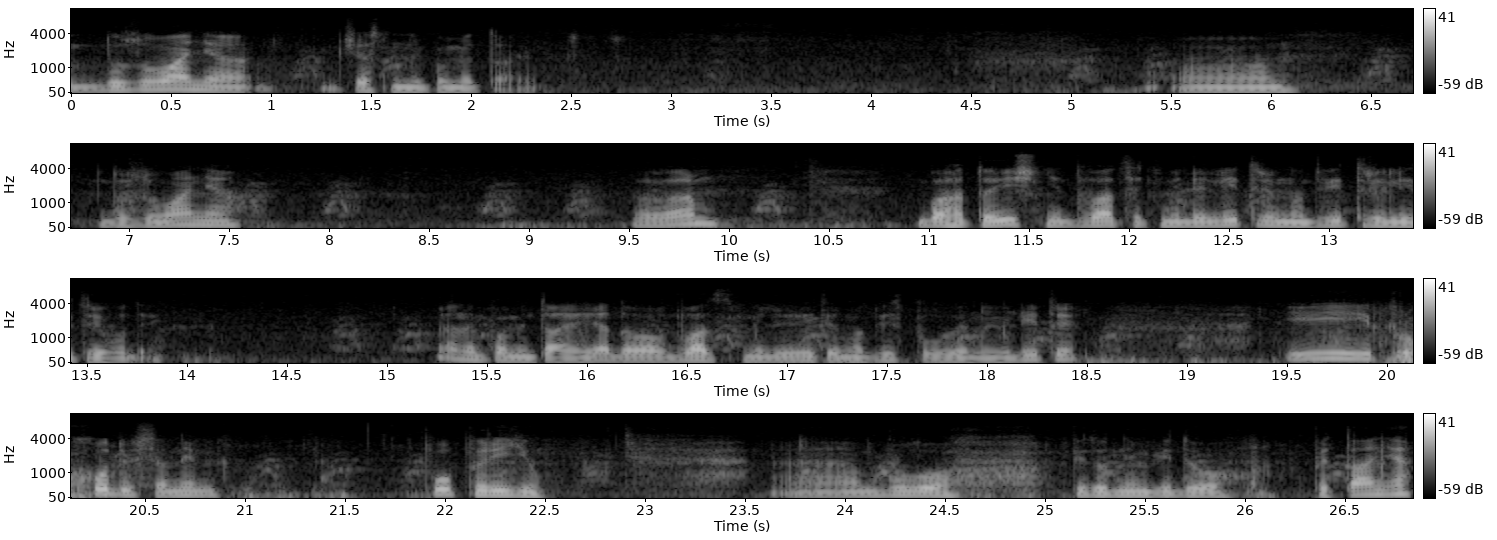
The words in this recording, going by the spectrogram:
Дозування, чесно, не пам'ятаю. Дозування. Багаторічні 20 мл на 2-3 літри води. Я не пам'ятаю, я давав 20 мл на 2,5 літри і проходився ним по перію. Е, Було під одним відео питання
